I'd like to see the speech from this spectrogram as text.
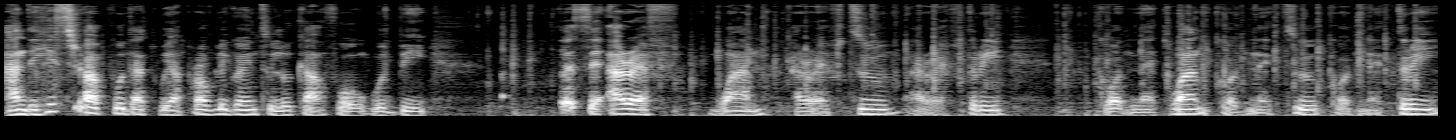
And the history output that we are probably going to look out for would be, let's say RF 1, RF2, RF3, coordinate 1, coordinate 2, coordinate 3,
